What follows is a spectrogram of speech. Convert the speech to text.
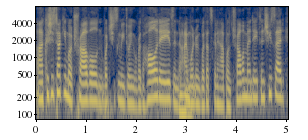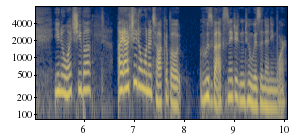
Uh, cause she's talking about travel and what she's going to be doing over the holidays. And I'm wondering what that's going to happen with travel mandates. And she said, you know what, Sheba? I actually don't want to talk about who's vaccinated and who isn't anymore.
